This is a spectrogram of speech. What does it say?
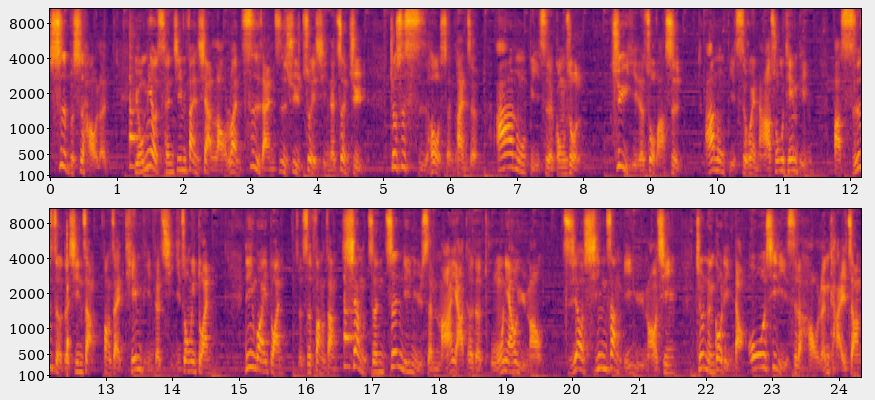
是不是好人，有没有曾经犯下扰乱自然秩序罪行的证据，就是死后审判者阿努比斯的工作了。具体的做法是，阿努比斯会拿出天平，把死者的心脏放在天平的其中一端，另外一端则是放上象征真理女神玛雅特的鸵鸟羽毛。只要心脏比羽毛轻，就能够领到欧西里斯的好人卡一张，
